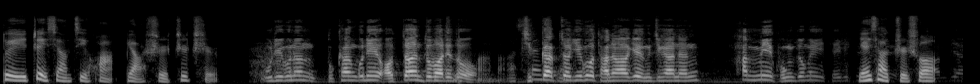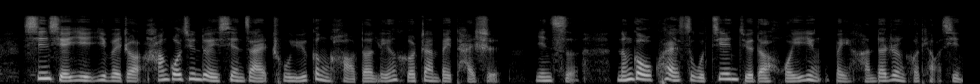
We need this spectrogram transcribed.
对这项计划表示支持。우리군은북한군이어떠한도발에도즉각적이고단호하게응징하는한미공동의严孝直说，新协议意味着韩国军队现在处于更好的联合战备态势，因此能够快速、坚决地回应北韩的任何挑衅。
